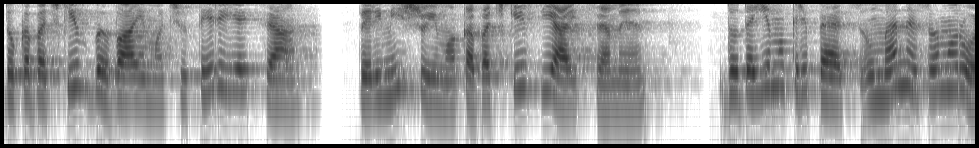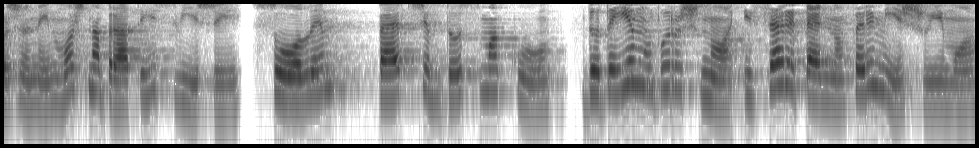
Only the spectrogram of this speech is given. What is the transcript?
До кабачків вбиваємо 4 яйця. Перемішуємо кабачки з яйцями. Додаємо кріпець. У мене заморожений, можна брати і свіжий. Солим, перчим до смаку. Додаємо борошно і все ретельно перемішуємо.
